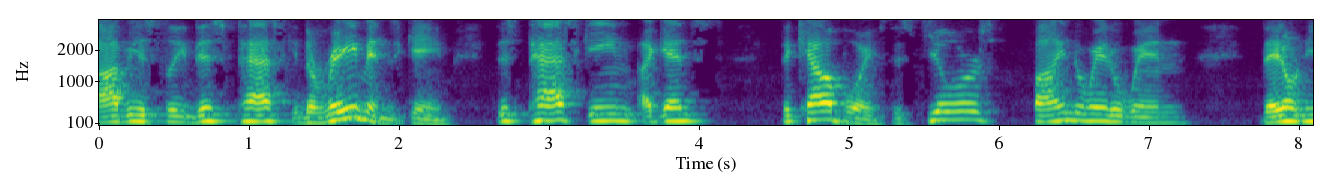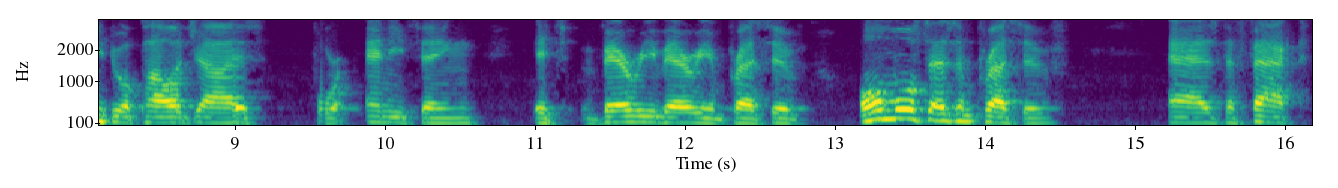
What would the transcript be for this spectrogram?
obviously this past the Ravens game, this past game against the Cowboys, the Steelers find a way to win. They don't need to apologize for anything. It's very, very impressive. Almost as impressive as the fact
